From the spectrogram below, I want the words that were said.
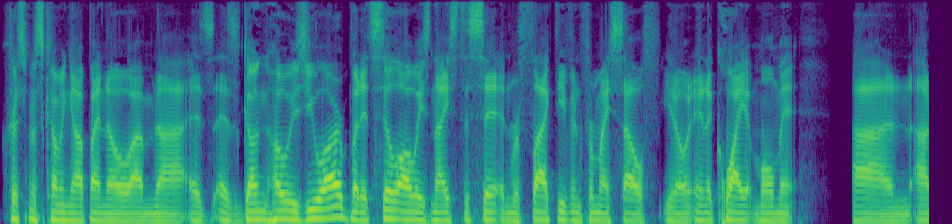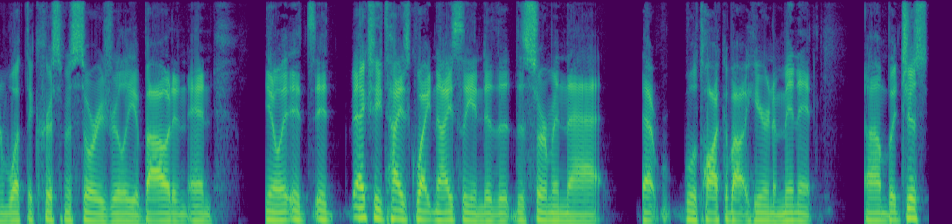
Christmas coming up. I know I'm not as as gung ho as you are, but it's still always nice to sit and reflect, even for myself, you know, in a quiet moment on on what the Christmas story is really about. And and you know, it's it actually ties quite nicely into the the sermon that that we'll talk about here in a minute. Um, but just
